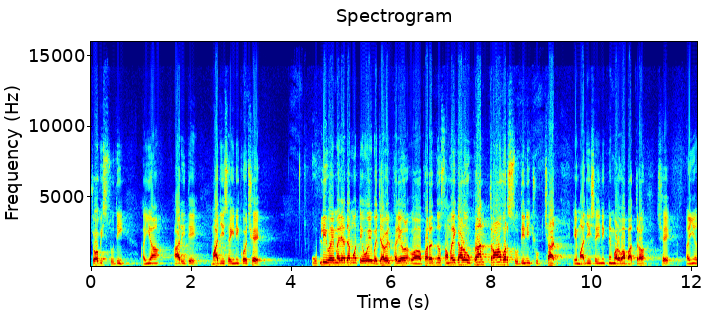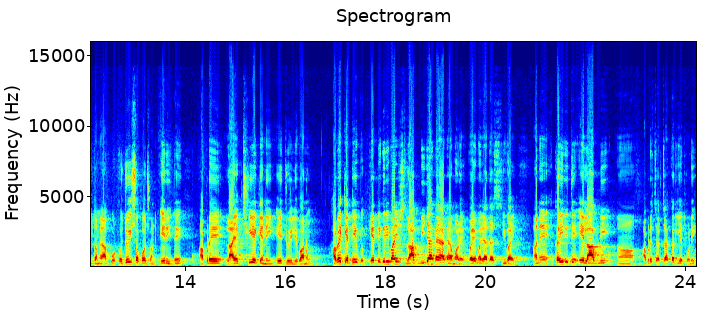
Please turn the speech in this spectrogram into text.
ચોવીસ સુધી. અહીંયા આ રીતે માજી સૈનિકો છે. ઉપલી વયમર્યાદામાં તેઓએ બજાવેલ ફરજનો સમયગાળો ઉપરાંત ત્રણ વર્ષ સુધીની છૂટછાટ એ માજી સૈનિકને મળવાપાત્ર છે. અહીંયા તમે આ કોઠો જોઈ શકો છો ને? એ રીતે આપણે લાયક છીએ કે નહીં એ જોઈ લેવાનું. હવે કેટેગરી વાઇઝ લાભ બીજા કયા કયા મળે? વયમર્યાદા સિવાય. અને કઈ રીતે એ લાભની આપણે ચર્ચા કરીએ થોડી?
